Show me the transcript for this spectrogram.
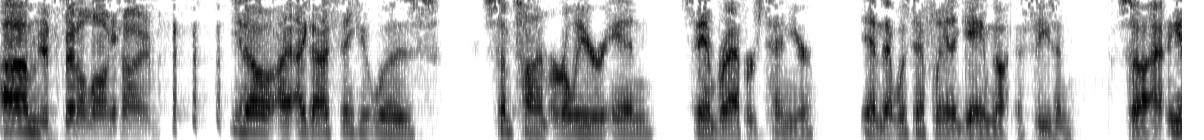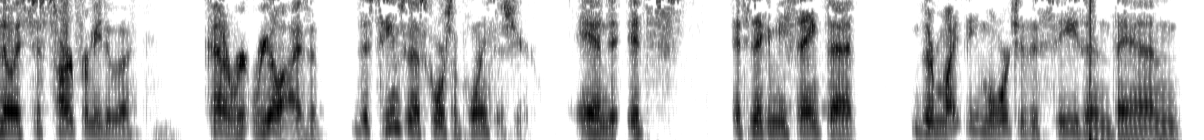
um, it's been a long time. you know, I, I gotta think it was sometime earlier in Sam Bradford's tenure, and that was definitely in a game, not a season. So, I, you know, it's just hard for me to uh, kind of re- realize that this team's going to score some points this year, and it's it's making me think that there might be more to this season than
